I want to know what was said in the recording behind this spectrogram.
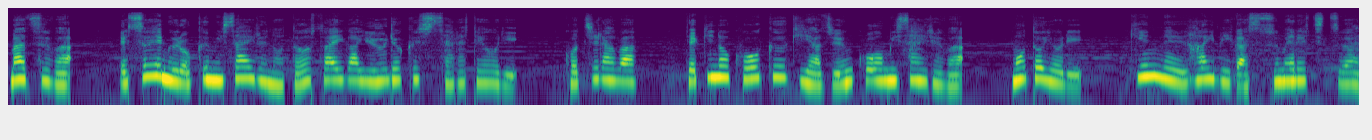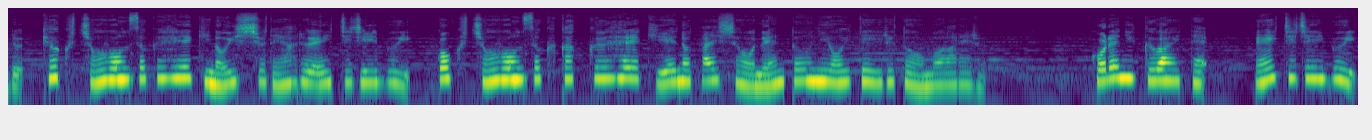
まずは、SM6 ミサイルの搭載が有力視されており、こちらは、敵の航空機や巡航ミサイルは、元より近年配備が進めれつつある極超音速兵器の一種である HGV、極超音速滑空兵器への対処を念頭に置いていると思われる。これに加えて、HGV、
